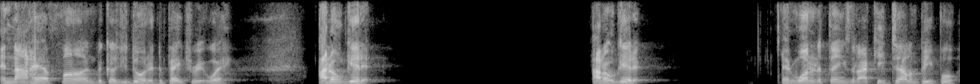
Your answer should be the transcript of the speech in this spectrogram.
and not have fun because you're doing it the Patriot way? I don't get it. I don't get it. And one of the things that I keep telling people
